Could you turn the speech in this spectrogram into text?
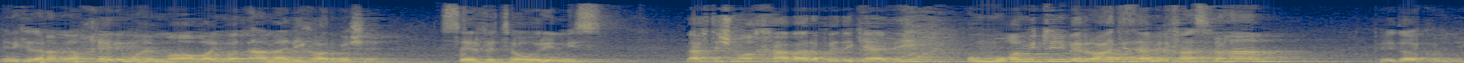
اینی که دارم میگم خیلی مهمه. آقا این باید عملی کار بشه. صرف تئوری نیست. وقتی شما خبر رو پیدا کردی اون موقع می‌تونی به راحتی زمیر فصل رو هم پیدا کنی.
